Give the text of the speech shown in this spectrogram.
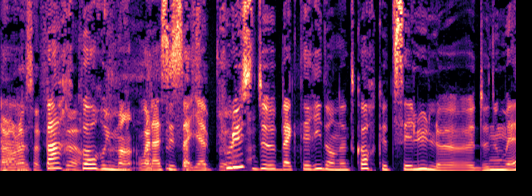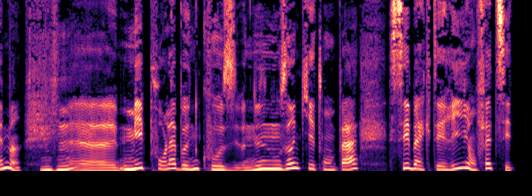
Alors là, euh, fait par peur. corps humain. Voilà, c'est Ça ça. Il y a peur. plus de bactéries dans notre corps que de cellules euh, de nous-mêmes. Mhm. Euh, mais pour la bonne cause. Ne nous inquiétons pas, ces bactéries, en fait, c'est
